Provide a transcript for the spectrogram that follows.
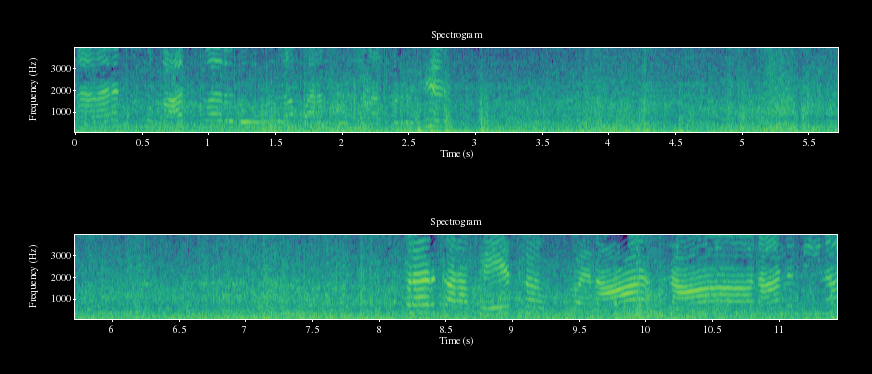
நான் வேணா சும்மா காற்று மாதிரி இருக்க ஊதுலாம் பறந்து நான் இருக்கேன் சூப்பராக இருக்கு ஆனால் பிளேஸ்லாம் ரொம்ப நான் நான் நானும் தீனா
